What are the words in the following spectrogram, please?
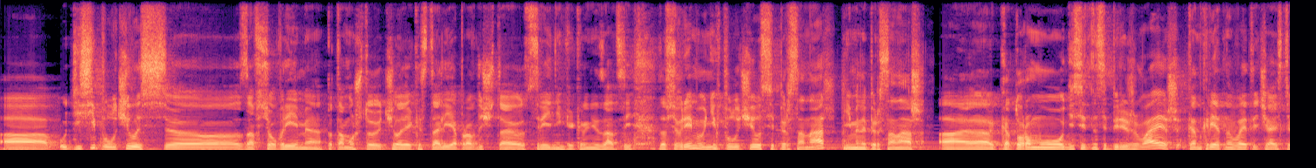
э, у DC получилось э, за все время, потому что Человек из стали, я правда считаю, средненькой экранизацией, за все время у них получился персонаж, именно персонаж, э, которому действительно сопереживаешь, конкретно в этой части,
